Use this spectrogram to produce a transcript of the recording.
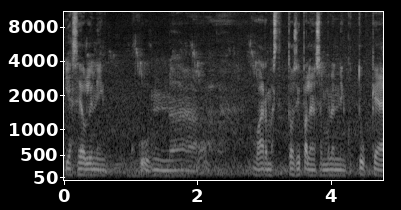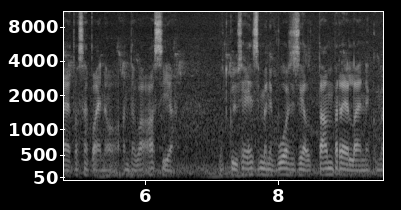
Ja se oli niin kuin, äh, varmasti tosi paljon semmoinen niin tukea ja tasapainoa antava asia. Mutta kyllä se ensimmäinen vuosi siellä Tampereella, ennen kuin mä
